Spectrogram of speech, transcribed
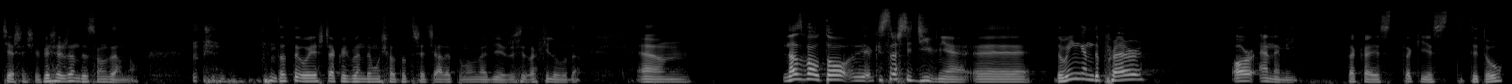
Cieszę się. Pierwsze rzędy są ze mną. Do tyłu jeszcze jakoś będę musiał dotrzeć, ale to mam nadzieję, że się za chwilę uda. Em, nazwał to jak strasznie dziwnie. e, The Wing and the Prayer or Enemy. Taka jest, taki jest tytuł.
